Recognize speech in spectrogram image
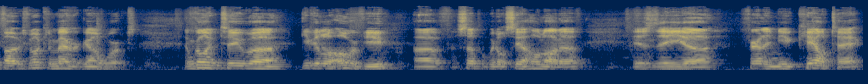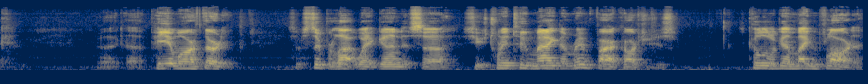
folks, welcome to Maverick Gun Works. I'm going to uh, give you a little overview of something we don't see a whole lot of, is the uh, fairly new Kel-Tec uh, PMR 30. It's a super lightweight gun that uh, shoots 22 Magnum rimfire cartridges. It's a cool little gun made in Florida.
